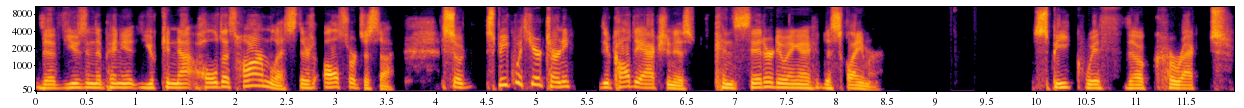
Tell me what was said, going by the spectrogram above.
The views and the opinion, you cannot hold us harmless. There's all sorts of stuff. So speak with your attorney. The call to action is consider doing a disclaimer speak with the correct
